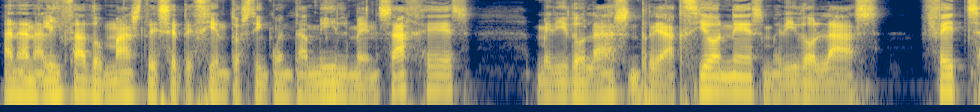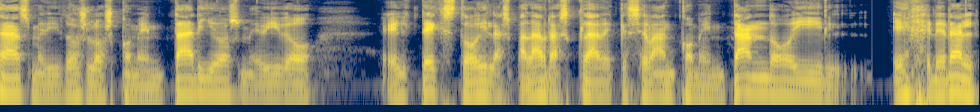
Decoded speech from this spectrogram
Han analizado más de 750.000 mensajes, medido las reacciones, medido las fechas, medidos los comentarios, medido el texto y las palabras clave que se van comentando y en general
